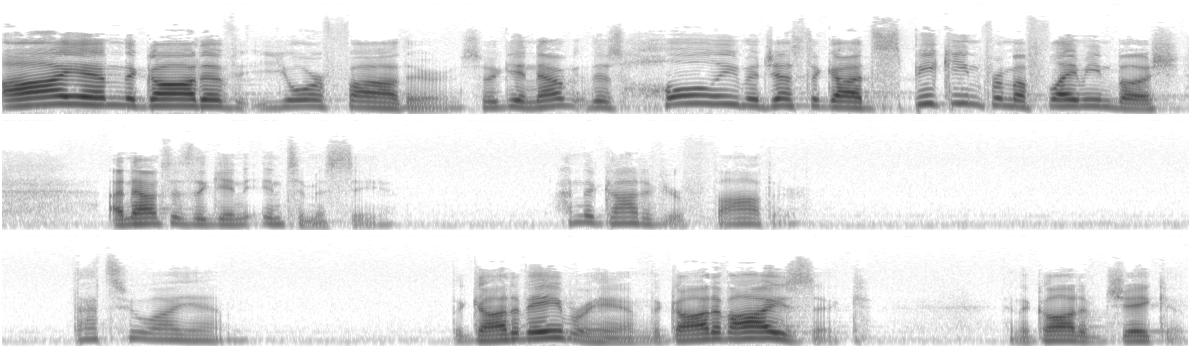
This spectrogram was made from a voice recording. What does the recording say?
I am the God of your father. So again, now this holy, majestic God speaking from a flaming bush announces again intimacy. I'm the God of your father. That's who I am. The God of Abraham, the God of Isaac, and the God of Jacob.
